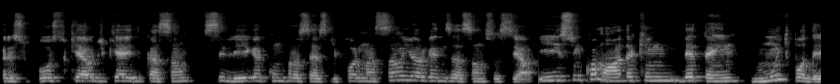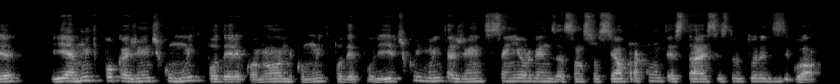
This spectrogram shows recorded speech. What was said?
pressuposto, que é o de que a educação se liga com um processo de formação e organização social. E isso incomoda quem detém muito poder e é muito pouca gente com muito poder econômico, muito poder político e muita gente sem organização social para contestar essa estrutura desigual.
